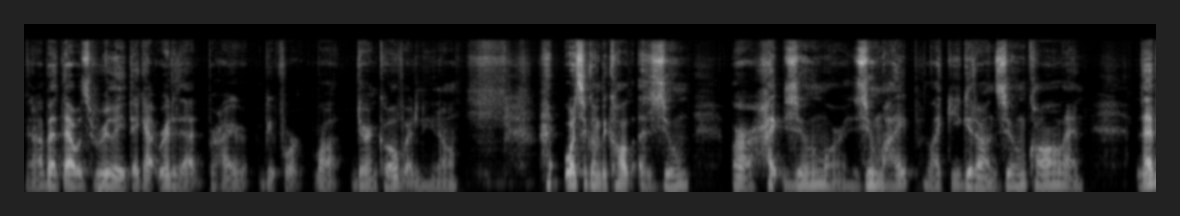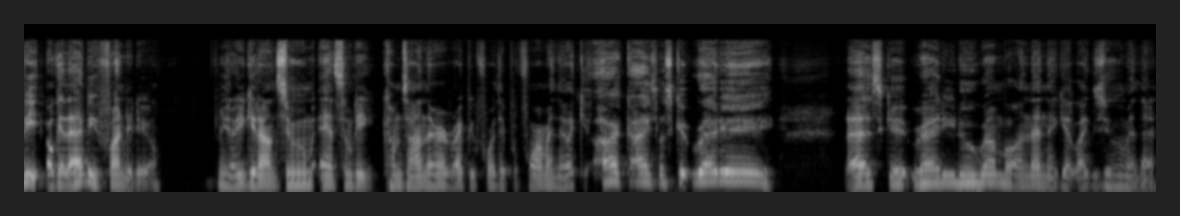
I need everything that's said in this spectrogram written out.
You know, I bet that was really they got rid of that prior before well during COVID. You know, what's it going to be called? A Zoom or a hype Zoom or Zoom hype? Like you get on Zoom call and that'd be okay. That'd be fun to do. You know, you get on Zoom and somebody comes on there right before they perform and they're like, "All right, guys, let's get ready." let's get ready to rumble. And then they get like Zoom and then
